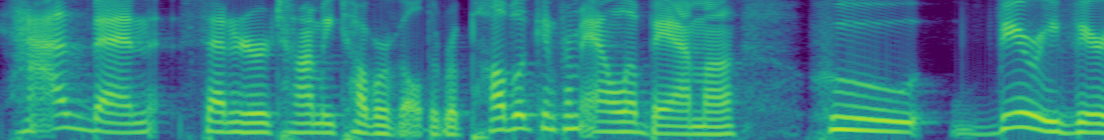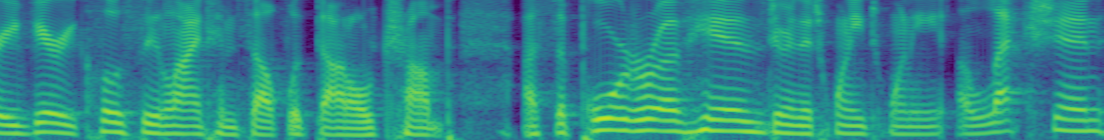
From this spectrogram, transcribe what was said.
has been Senator Tommy Tuberville, the Republican from Alabama, who very, very, very closely aligned himself with Donald Trump, a supporter of his during the 2020 election.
